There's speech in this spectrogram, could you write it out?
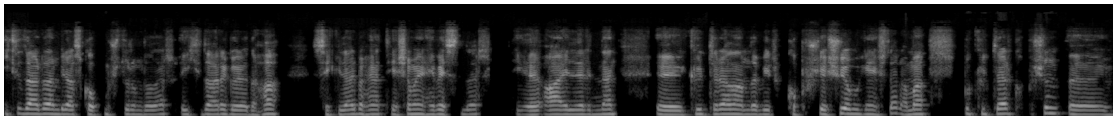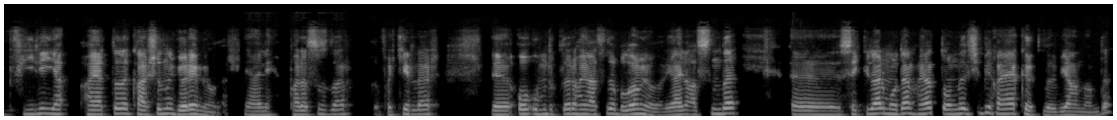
İktidardan biraz kopmuş durumdalar. İktidara göre daha seküler bir hayat yaşamaya hevesliler. E, ailelerinden e, kültürel anlamda bir kopuş yaşıyor bu gençler ama bu kültürel kopuşun e, fiili hayatta da karşılığını göremiyorlar. Yani parasızlar, fakirler, e, o umdukları hayatı da bulamıyorlar. Yani aslında e, seküler modern hayat da onlar için bir hayal kırıklığı bir anlamda.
